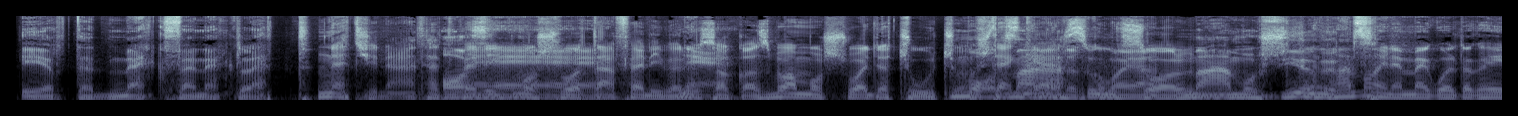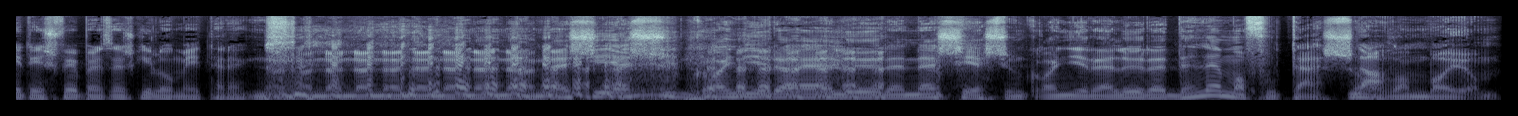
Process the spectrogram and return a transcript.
érted, megfenek lett ilyet. Ne csináld, hát a pedig ne. most voltál felívelő ne. szakaszban, most vagy a csúcson. Most már úszol. Már most jövök. Már majdnem megvoltak a 7 fél perces kilométerek. Na na na na na na na. ne siessünk annyira előre, ne siessünk annyira előre, de nem a futással Na. van bajom.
